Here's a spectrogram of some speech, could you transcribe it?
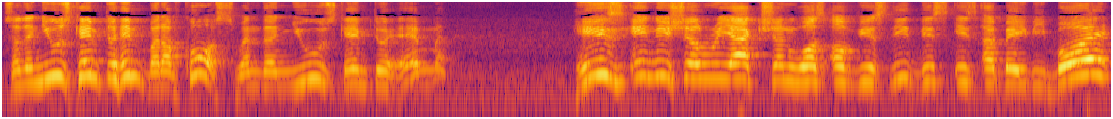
So the news came to him, but of course, when the news came to him, his initial reaction was obviously this is a baby boy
